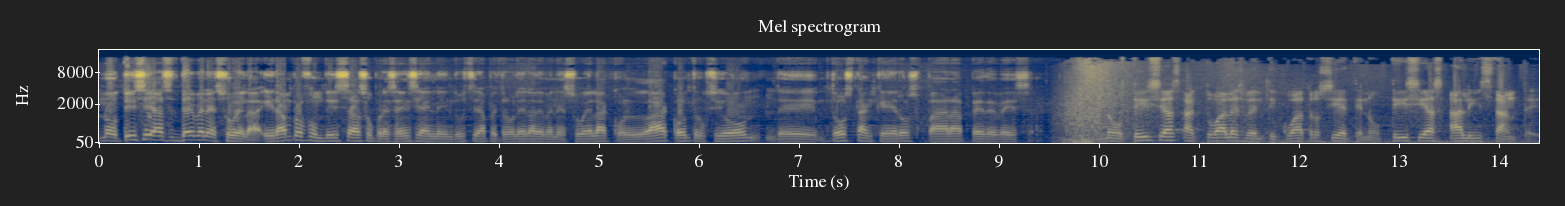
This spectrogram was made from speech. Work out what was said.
Noticias de Venezuela. Irán profundiza su presencia en la industria petrolera de Venezuela con la construcción de dos tanqueros para PDVSA. Noticias actuales 24/7. Noticias al instante.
